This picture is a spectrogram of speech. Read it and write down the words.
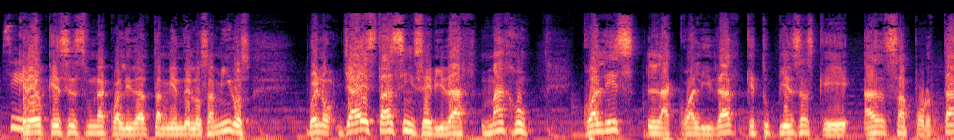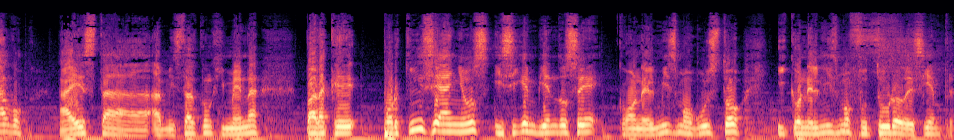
Sí. Creo que esa es una cualidad también de los amigos. Bueno, ya está sinceridad. Majo, ¿cuál es la cualidad que tú piensas que has aportado a esta amistad con Jimena para que por 15 años y siguen viéndose con el mismo gusto y con el mismo futuro de siempre?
